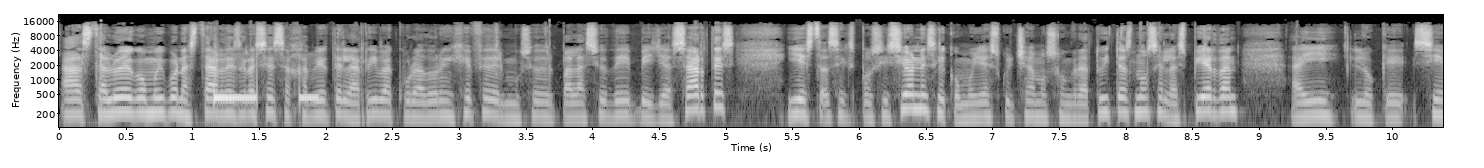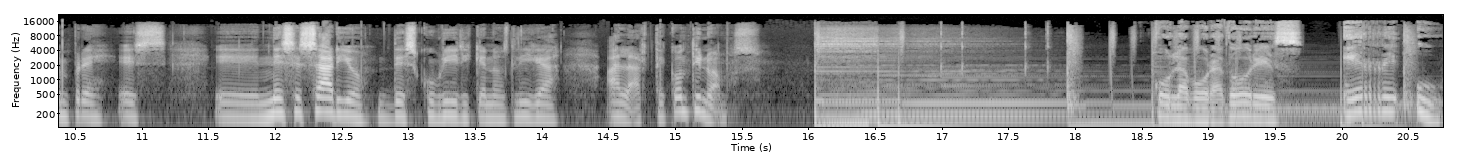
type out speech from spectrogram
Hasta luego, muy buenas tardes. Gracias a Javier de la Riva, curador en jefe del Museo del Palacio de Bellas Artes. Y estas exposiciones, que como ya escuchamos son gratuitas, no se las pierdan. Ahí lo que siempre es eh, necesario descubrir y que nos liga al arte. Continuamos. Colaboradores RU.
